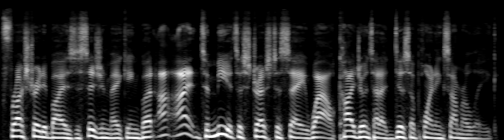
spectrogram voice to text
frustrated by his decision making. But I, I, to me, it's a stretch to say, wow, Kai Jones had a disappointing summer league.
